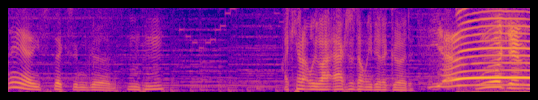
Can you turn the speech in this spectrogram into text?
Man, he sticks him good. Mm hmm. I cannot believe I accidentally did a good. Yes! Look at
